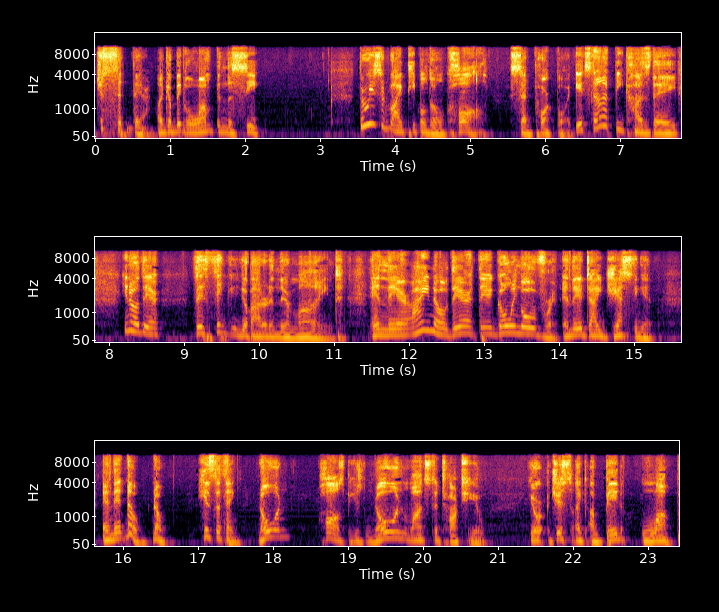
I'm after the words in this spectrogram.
just sit there like a big lump in the seat. The reason why people don't call, said Pork Boy, it's not because they, you know, they're they're thinking about it in their mind. And they're i know they're they're going over it and they're digesting it. And then no no. Here's the thing. No one calls because no one wants to talk to you. You're just like a big lump.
